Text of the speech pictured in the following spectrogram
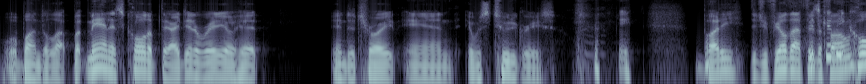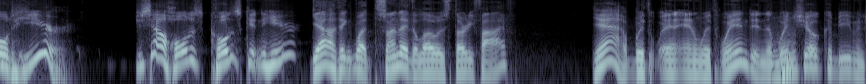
We'll bundle up. But man, it's cold up there. I did a radio hit in Detroit, and it was two degrees. I mean, buddy, did you feel that through the phone? It's cold here. You see how cold it's cold it's getting here? Yeah, I think what Sunday the low is thirty five. Yeah, with and, with wind and the mm-hmm. wind chill could be even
